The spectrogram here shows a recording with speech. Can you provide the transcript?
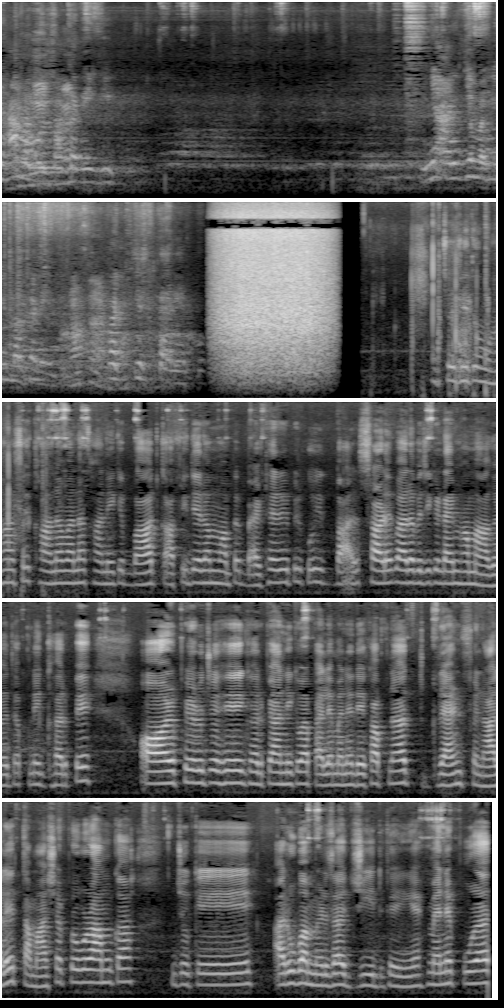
यहाँ करेगी वलीमा करेगी पच्चीस तारीख को। अच्छा जी तो वहाँ से खाना वाना खाने के बाद काफ़ी देर हम वहाँ पे बैठे रहे फिर कोई बारह साढ़े बारह बजे के टाइम हम आ गए थे अपने घर पे। और फिर जो है घर पे आने के बाद पहले मैंने देखा अपना ग्रैंड फिनाले तमाशा प्रोग्राम का जो कि अरूबा मिर्ज़ा जीत गई हैं। मैंने पूरा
